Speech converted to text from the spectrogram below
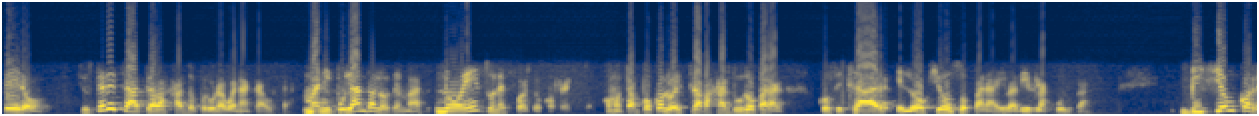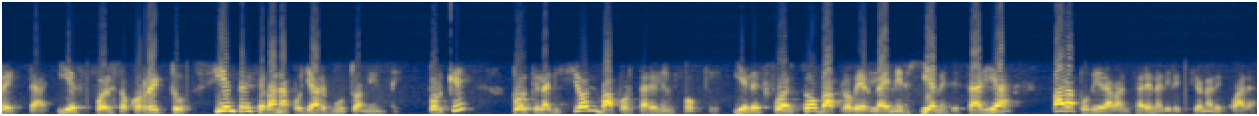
Pero si usted está trabajando por una buena causa, manipulando a los demás, no es un esfuerzo correcto, como tampoco lo es trabajar duro para cosechar elogios o para evadir la culpa. Visión correcta y esfuerzo correcto siempre se van a apoyar mutuamente. ¿Por qué? Porque la visión va a aportar el enfoque y el esfuerzo va a proveer la energía necesaria para poder avanzar en la dirección adecuada.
